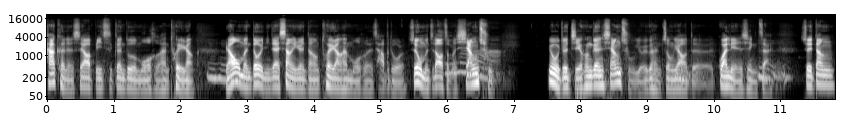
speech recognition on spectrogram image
它可能是要彼此更多的磨合和退让。嗯、然后我们都已经在上一任当中退让和磨合的差不多了，所以我们知道怎么相处。因为我觉得结婚跟相处有一个很重要的关联性在，嗯、所以当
